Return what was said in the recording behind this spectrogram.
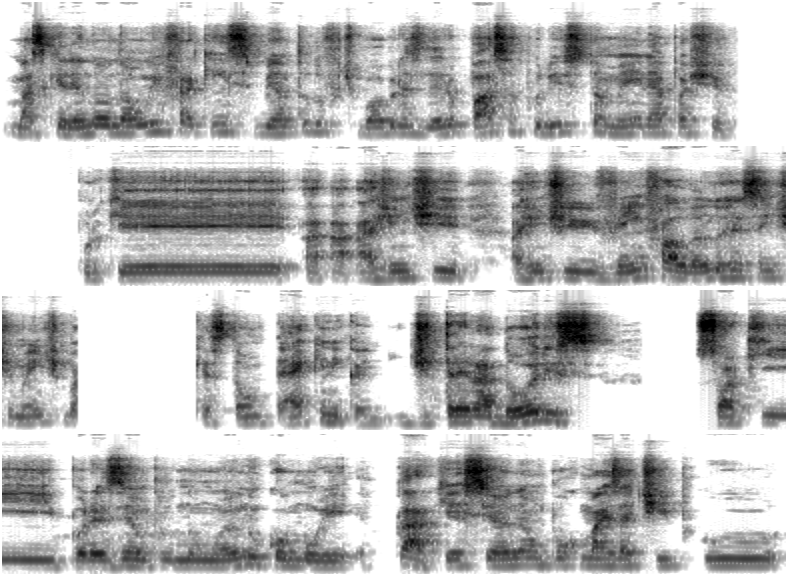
Mas querendo ou não, o enfraquecimento do futebol brasileiro passa por isso também, né, Pacheco? Porque a, a, gente, a gente vem falando recentemente questão técnica de treinadores, só que, por exemplo, num ano como esse, claro que esse ano é um pouco mais atípico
